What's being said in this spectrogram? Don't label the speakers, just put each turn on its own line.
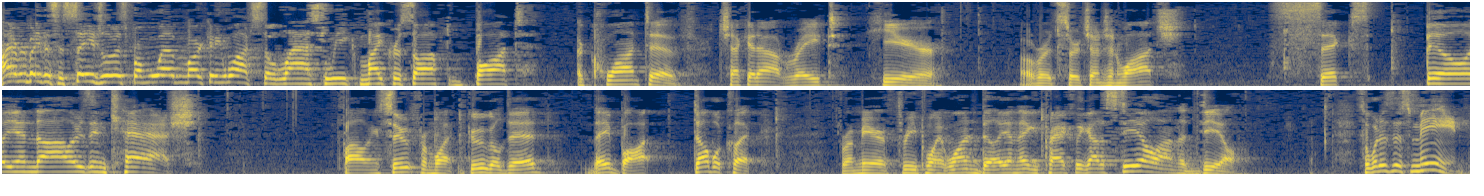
everybody, this is Sage Lewis from Web Marketing Watch. So last week, Microsoft bought Aquantive. Check it out right here over at Search Engine Watch. Six billion dollars in cash. Following suit from what Google did, they bought DoubleClick for a mere 3.1 billion. They practically got a steal on the deal. So what does this mean?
